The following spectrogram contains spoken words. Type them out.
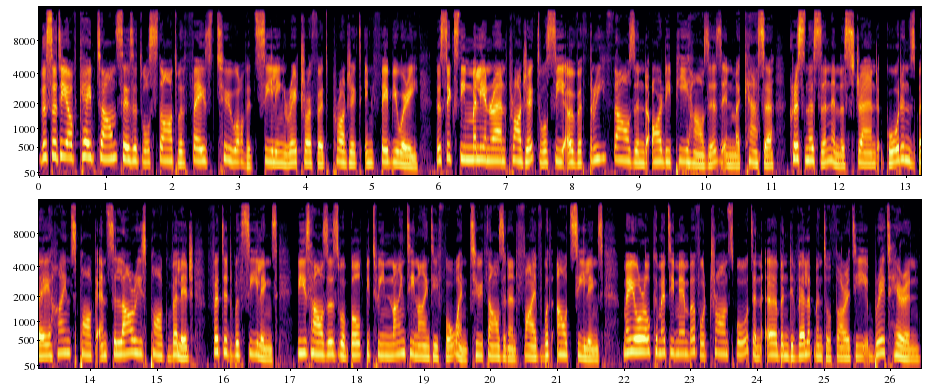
The city of Cape Town says it will start with phase two of its ceiling retrofit project in February. The 60 million rand project will see over 3,000 RDP houses in Macassar, Chris Nissen in the Strand, Gordons Bay, Heinz Park, and Sir Lowry's Pass Village fitted with ceilings. These houses were built between 1994 and 2005 without ceilings. Mayoral Committee member for Transport and Urban Development Authority, Brett Heron.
